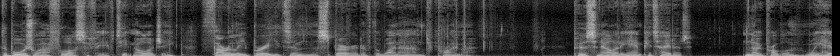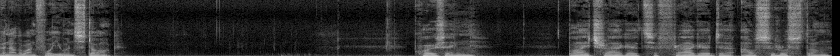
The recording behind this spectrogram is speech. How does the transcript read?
The bourgeois philosophy of technology thoroughly breathes in the spirit of the one armed primer. Personality amputated? No problem, we have another one for you in stock. Quoting Beiträge zur Frage der Ausrüstung,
